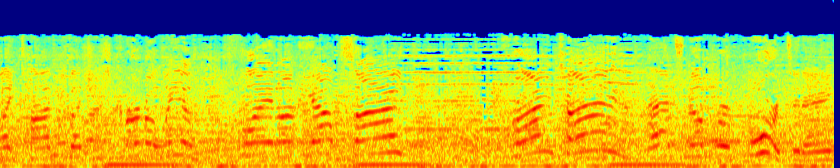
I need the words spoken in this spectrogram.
Like Todd Pletcher's Colonel Liam flying on the outside. Prime time. That's number four today.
